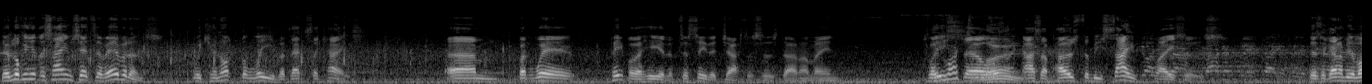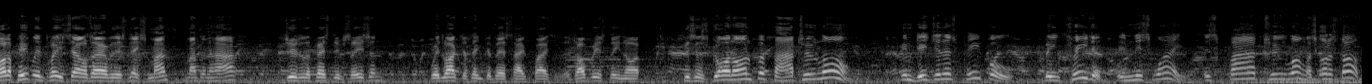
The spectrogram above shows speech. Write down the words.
They're looking at the same sets of evidence. We cannot believe that that's the case. Um, but where people are here to, to see that justice is done, I mean, police like cells are supposed to be safe places. There's going to be a lot of people in police cells over this next month, month and a half, due to the festive season. We'd like to think that they're safe places. It's obviously not. This has gone on for far too long. Indigenous people being treated in this way is far too long. It's got to stop.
